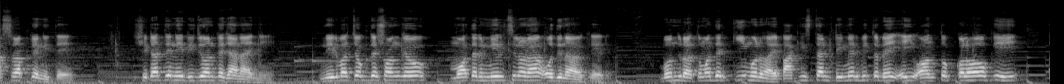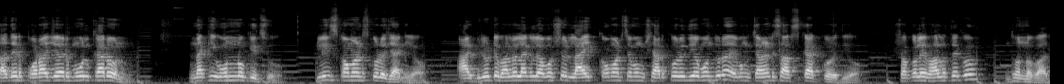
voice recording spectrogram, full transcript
আশরাফকে নিতে। সেটা তিনি রিজওয়ানকে জানায়নি। নির্বাচকদের সঙ্গেও মতের মিল ছিল না অধিনায়কের। বন্ধুরা, তোমাদের কি মনে হয়, পাকিস্তান টিমের ভিতরে এই অন্তঃকলহ কি তাদের পরাজয়ের মূল কারণ? নাকি অন্য কিছু? প্লিজ কমেন্টস করে জানিও। আর ভিডিওটি ভালো লাগলে অবশ্যই লাইক কমেন্টস এবং শেয়ার করে দিও বন্ধুরা এবং চ্যানেলটি সাবস্ক্রাইব করে দিও। সকলে ভালো থেকো, ধন্যবাদ।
